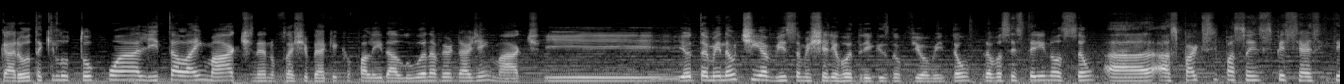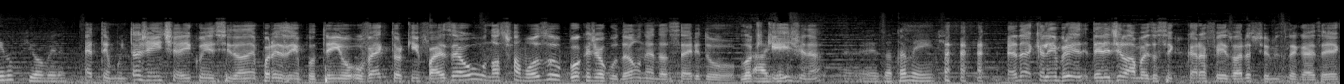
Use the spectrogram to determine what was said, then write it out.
garota que lutou com a Alita lá em Marte, né? No flashback que eu falei da Lua, na verdade é em Marte. E eu também não tinha visto a Michelle Rodrigues no filme. Então, para vocês terem noção, a, as participações especiais que tem no filme, né? É, tem muita gente aí conhecida, né? Por exemplo, tem o, o Vector, quem faz é o nosso famoso Boca de Algodão, né? Da série do Luke Cage, gente... né? É, exatamente. é, né, que eu lembrei dele de lá, mas eu sei que o cara fez vários filmes legais. Aí,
